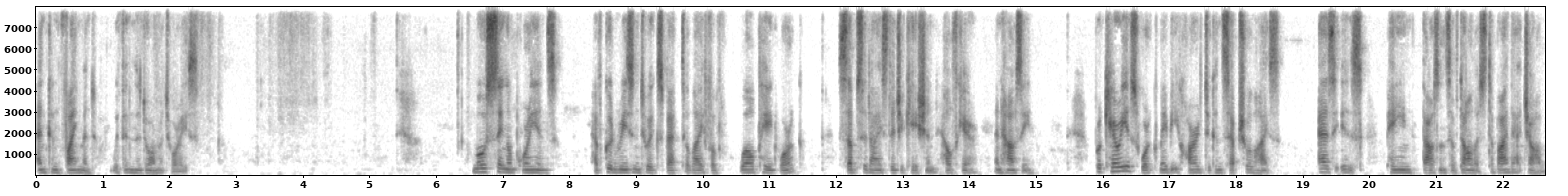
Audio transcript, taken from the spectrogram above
and confinement within the dormitories. Most Singaporeans have good reason to expect a life of well paid work, subsidized education, healthcare, and housing. Precarious work may be hard to conceptualize, as is paying thousands of dollars to buy that job.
